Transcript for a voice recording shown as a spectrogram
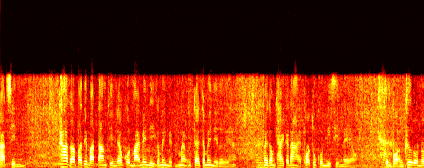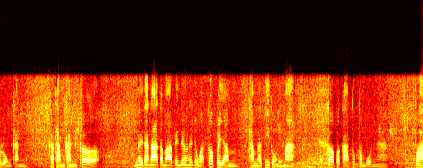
ขาดศีลถ้าจะปฏิบัติตามศีลแล้วกฎหมายไม่มีก็ไม่มีไม่จะจะไม่มีเลยฮะไม่ต้องใช้ก็ได้ เพราะทุกคนมีศีลแล้วค่ะเป็นผลคือรณรงค์กันกระทำกันก็ ในฐานะอาตมาเป็นเจ้าคณะจังหวัดก็พยายามทำหน้าที่ตรงนี้มาก ก็ประกาศทุกตำบลนะฮะว่า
